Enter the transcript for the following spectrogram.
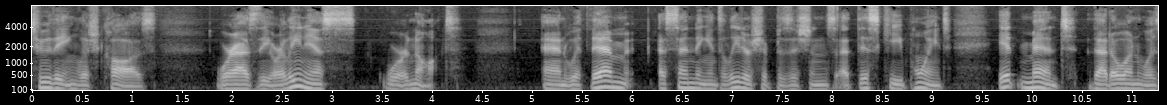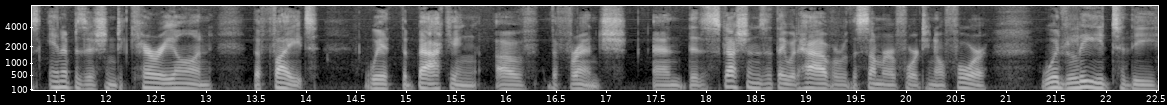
to the English cause, whereas the Orleanists were not. And with them ascending into leadership positions at this key point, it meant that Owen was in a position to carry on the fight with the backing of the French. And the discussions that they would have over the summer of 1404 would lead to the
